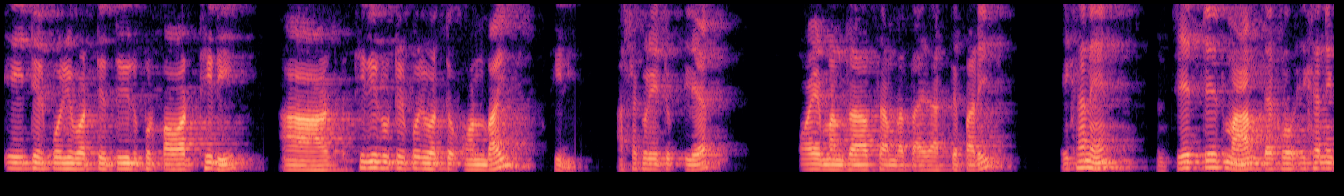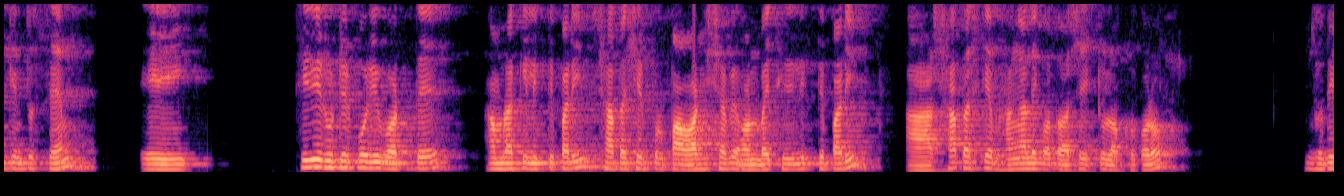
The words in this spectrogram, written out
এইটের পরিবর্তে দুইয়ের উপর পাওয়ার থ্রি আর থ্রি রুটের পরিবর্তে ওয়ান বাই থ্রি আশা করি একটু ক্লিয়ার ওয়ের মান যা আছে আমরা তাই রাখতে পারি। এখানে জেটের মান, দেখো এখানে কিন্তু সেম এই থ্রি রুটের পরিবর্তে আমরা কি লিখতে পারি? সাতাশের পর পাওয়ার হিসাবে ওয়ান বাই থ্রি লিখতে পারি। আর সাতাশকে ভাঙালে কত আসে একটু লক্ষ্য করো। যদি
